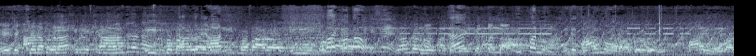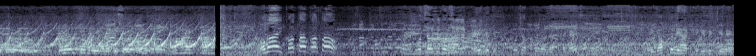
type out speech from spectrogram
এই ভাই, কত? হ্যাঁ? যে তিপ্পান্ন। ও ভাই, কত কত? পঁচাত্তর হাজার। এই যে পঁচাত্তর হাজার টাকায়। এই গাবতলি হাট থেকে বিক্রি হয়ে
